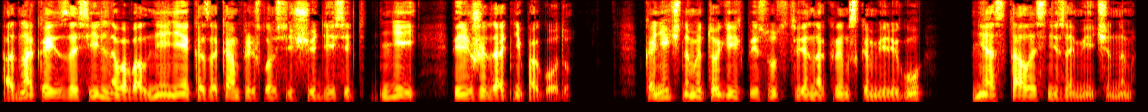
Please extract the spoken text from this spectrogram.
Однако из-за сильного волнения казакам пришлось еще 10 дней пережидать непогоду. В конечном итоге их присутствие на Крымском берегу не осталось незамеченным.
